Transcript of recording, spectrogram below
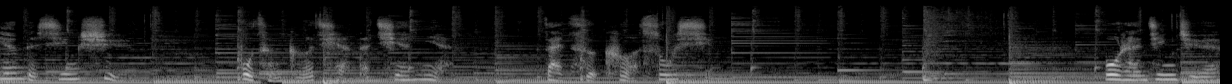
烟的心绪，不曾搁浅的牵念，在此刻苏醒。蓦然惊觉，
